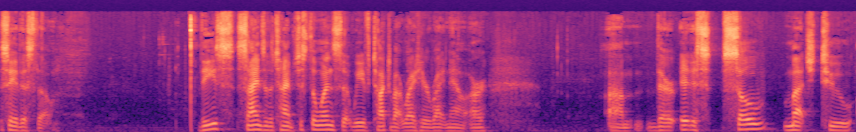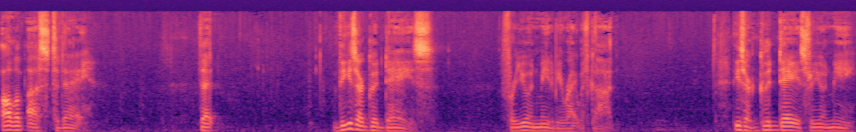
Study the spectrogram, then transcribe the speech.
say this, though. These signs of the times, just the ones that we've talked about right here, right now, are um, there. It is so much to all of us today that these are good days for you and me to be right with God. These are good days for you and me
